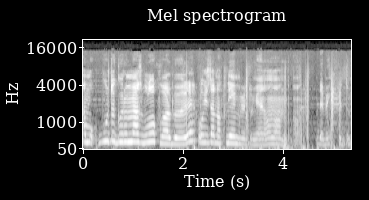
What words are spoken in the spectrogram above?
Ama burada görünmez blok var böyle. O yüzden atlayamıyordum yani onu demek istedim.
